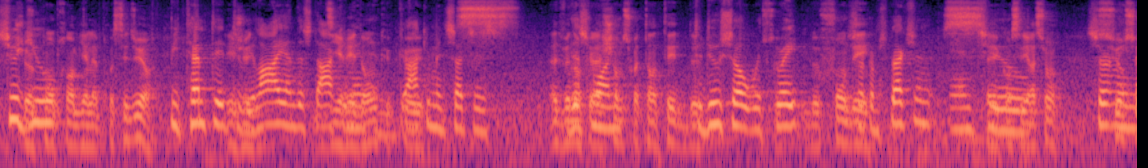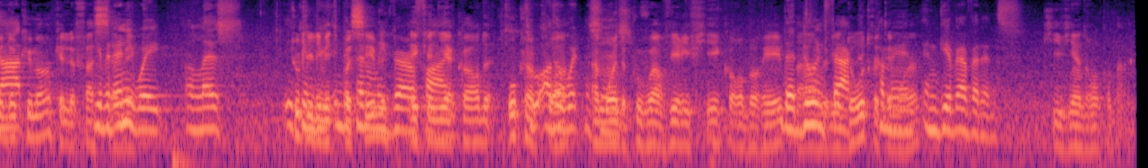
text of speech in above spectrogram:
should Je you comprends bien la procédure. be tempted Et to je rely on this document donc and documents such as advenant this que la one, Chambre soit tentée de, to do so with great de fonder circumspection ses and to considérations sur certainly ce not document, qu'elle le fasse give it any avec weight unless toutes les limites possibles et qu'elle n'y accorde aucun poids, à moins de pouvoir vérifier et corroborer par le biais d'autres témoins qui viendront comparaître.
